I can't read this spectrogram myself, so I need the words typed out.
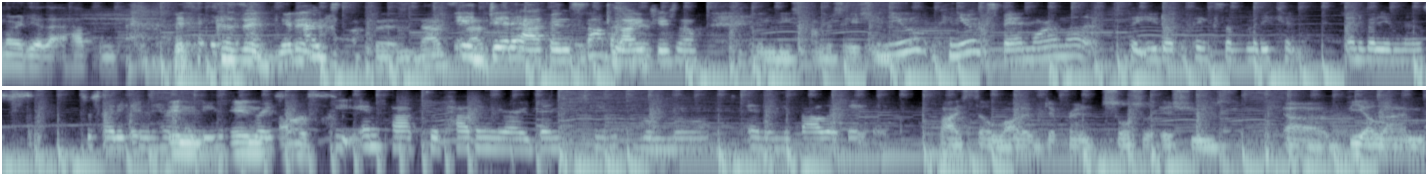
no idea that happened. Because it didn't happen. That's, It that's did what- happen. Stop lying to yourself. in these conversations. Can you can you expand more on that? That you don't think somebody can, anybody in this society can inherently be in racist? our- the impact of having your identity removed and then invalidated. applies to a lot of different social issues, uh, BLM,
